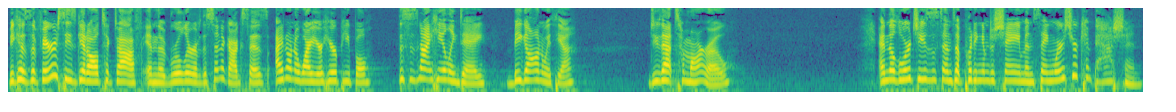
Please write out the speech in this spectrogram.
Because the Pharisees get all ticked off, and the ruler of the synagogue says, I don't know why you're here, people. This is not healing day. Be gone with you. Do that tomorrow. And the Lord Jesus ends up putting him to shame and saying, Where's your compassion?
